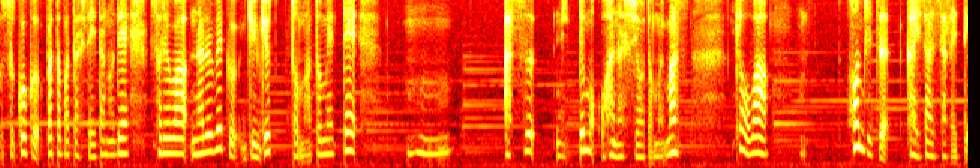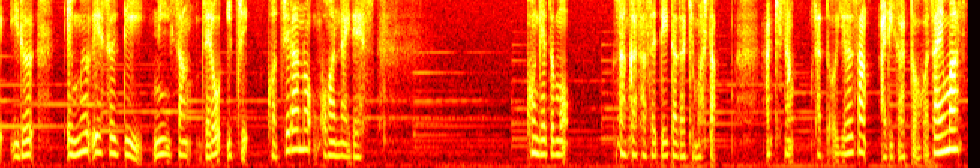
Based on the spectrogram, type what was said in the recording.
すっごくバタバタしていたのでそれはなるべくギュギュッとまとめてうん明日にでもお話ししようと思います。今日は本日開催されている MSD2301 こちらのご案内です。今月も参加させていただきました。あきさん、佐藤優さん、ありがとうございます。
